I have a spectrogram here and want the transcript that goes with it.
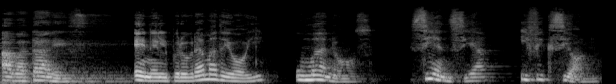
Avatares. En el programa de hoy, humanos ciencia y ficción.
